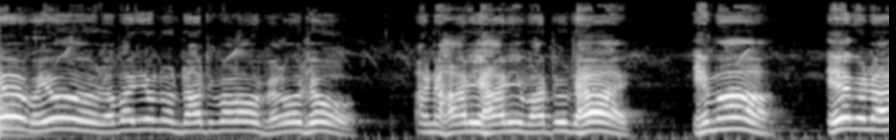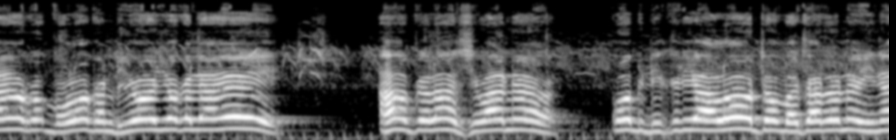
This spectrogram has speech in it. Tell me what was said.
એ ભયો રબારીઓનો નાચવાળો ભેળો થયો અને હારી હારી વાતો થાય. એમાં એક ડાયો ભોળો કંઠિયો જો કે લે આ પેલા શિવાને કોઈક દીકરી આલો તો બચારોને એને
